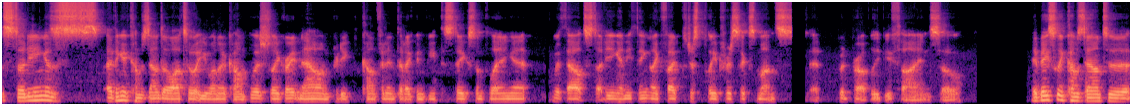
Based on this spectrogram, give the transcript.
studying is, I think it comes down to a lot to what you want to accomplish. Like right now, I'm pretty confident that I can beat the stakes I'm playing at without studying anything. Like if I just played for six months, that would probably be fine. So it basically comes down to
